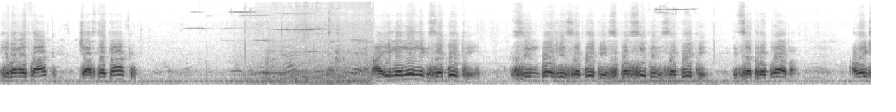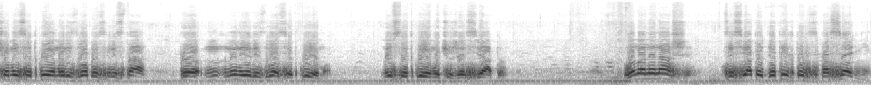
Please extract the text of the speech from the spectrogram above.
Хіба не так? Часто так. А іменинник забутий, син Божий забутий, Спаситель забутий. І це проблема. Але якщо ми святкуємо Різдво без Христа, то ми не Різдво святкуємо. Ми святкуємо чуже свято. Воно не наше. Це свято для тих, хто в спасенні.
